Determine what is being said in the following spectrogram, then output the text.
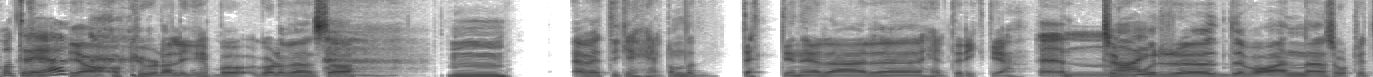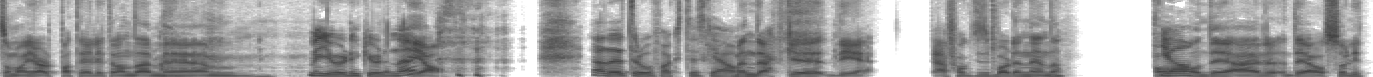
På treet? Ja, og kula ligger på gulvet, så mm, Jeg vet ikke helt om det dette ned er eh, helt det riktige. Eh, Jeg tror eh, det var en sort-hvitt som har hjulpet til litt der med mm, Med julekulene? Ja. Ja, det tror faktisk jeg òg. Men det er ikke det. Det er faktisk bare den ene. Og, Ja. og det, er, det er også litt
